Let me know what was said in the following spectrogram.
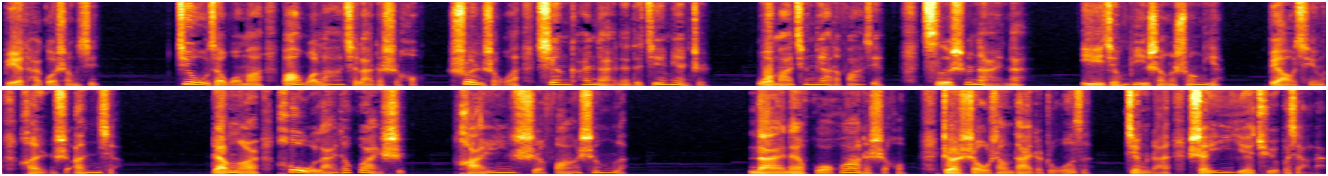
别太过伤心。就在我妈把我拉起来的时候，顺手啊掀开奶奶的揭面纸，我妈惊讶的发现，此时奶奶已经闭上了双眼，表情很是安详。然而后来的怪事还是发生了。奶奶火化的时候，这手上戴着镯子，竟然谁也取不下来。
